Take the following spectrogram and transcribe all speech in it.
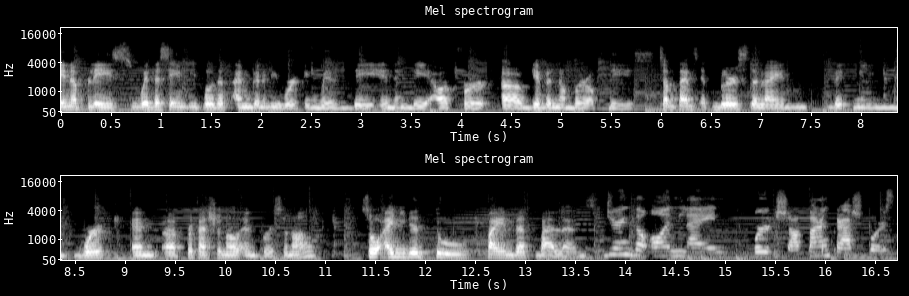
in a place with the same people that I'm gonna be working with day in and day out for a given number of days. Sometimes it blurs the line between work and uh, professional and personal. So I needed to find that balance. during the online workshop, parang crash course,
